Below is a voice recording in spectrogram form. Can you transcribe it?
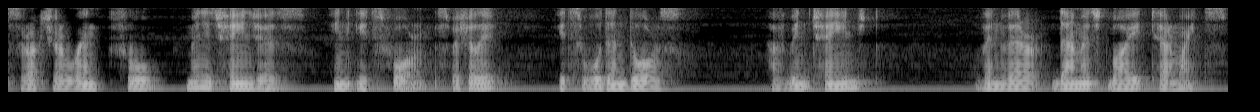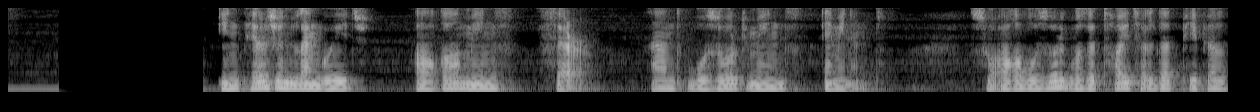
structure went through many changes in its form, especially its wooden doors have been changed when were damaged by termites. In Persian language, Agha means sir and Buzurg means eminent. So Agha Buzurg was a title that people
